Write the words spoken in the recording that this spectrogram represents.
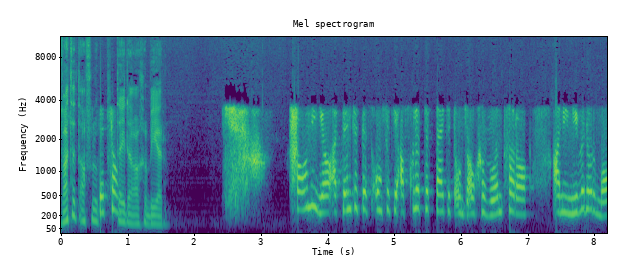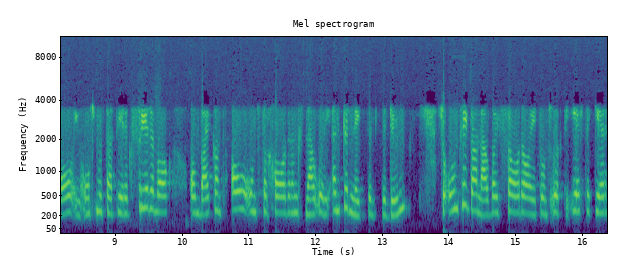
Wat het afgelope tyd daar gebeur? Fanie, ja, ek dink dit is ons het die afgelope tyd het ons al gewoond geraak aan die nuwe normaal en ons moet natuurlik vrede maak om bykans al ons vergaderings nou oor die internet te, te doen. So ons het dan nou by SADA het ons ook die eerste keer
